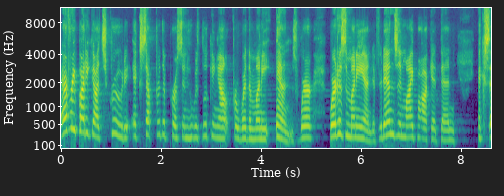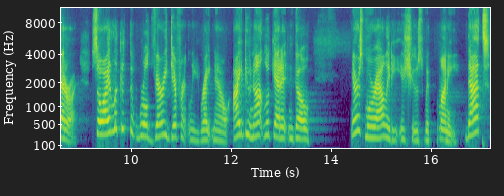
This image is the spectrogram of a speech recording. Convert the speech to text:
Everybody got screwed except for the person who was looking out for where the money ends. Where where does the money end? If it ends in my pocket, then etc. So I look at the world very differently right now. I do not look at it and go, there's morality issues with money. That's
